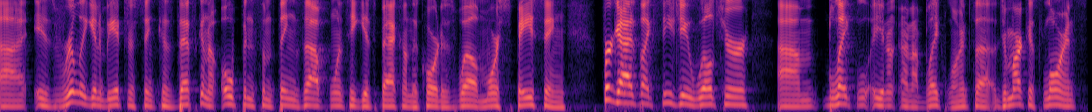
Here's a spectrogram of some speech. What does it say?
uh, is really going to be interesting because that's going to open some things up once he gets back on the court as well. More spacing for guys like CJ Wilcher, um, Blake, you know, uh, not Blake Lawrence, uh, Jamarques Lawrence.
